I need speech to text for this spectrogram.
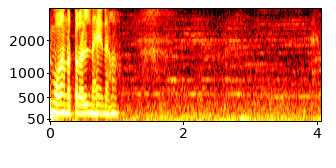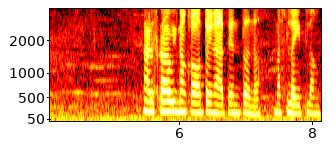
Mukhang natural na yun, oh. Halos kawig ng counter natin to, no? Mas light lang.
